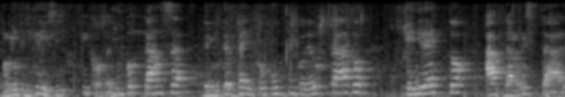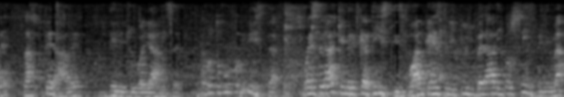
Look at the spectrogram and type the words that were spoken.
momenti di crisi, che cosa? L'importanza dell'intervento pubblico dello Stato che è diretto ad arrestare la spirale delle disuguaglianze. Da questo punto di vista si può essere anche mercatisti, si può anche essere i più liberali possibili, ma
